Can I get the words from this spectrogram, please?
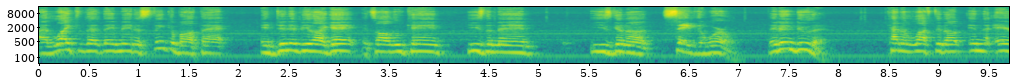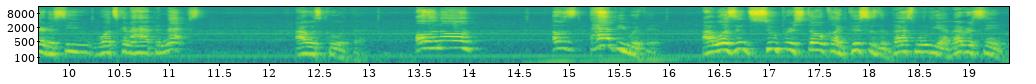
I liked that they made us think about that and didn't be like, hey, it's all Liu Kang. He's the man. He's going to save the world. They didn't do that. Kind of left it up in the air to see what's going to happen next. I was cool with that. All in all, I was happy with it. I wasn't super stoked like this is the best movie I've ever seen.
